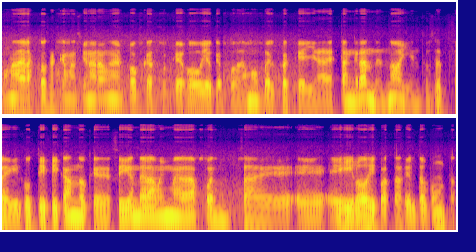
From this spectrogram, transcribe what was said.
una de las cosas que mencionaron en el podcast, porque es obvio que podemos ver pues que ya están grandes, ¿no? Y entonces seguir justificando que siguen de la misma edad, pues es, ilógico hasta cierto punto.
